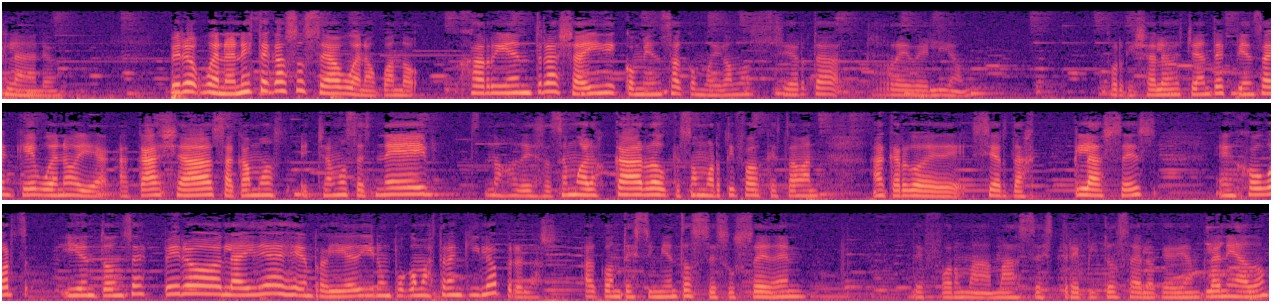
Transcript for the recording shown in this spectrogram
Claro. Pero bueno, en este caso sea bueno, cuando Harry entra, ya ahí comienza como digamos cierta rebelión. Porque ya los estudiantes piensan que bueno, y acá ya sacamos, echamos a Snape, nos deshacemos a los Carrow, que son mortífagos que estaban a cargo de ciertas clases en Hogwarts y entonces, pero la idea es en realidad ir un poco más tranquilo, pero los acontecimientos se suceden de forma más estrepitosa de lo que habían planeado.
